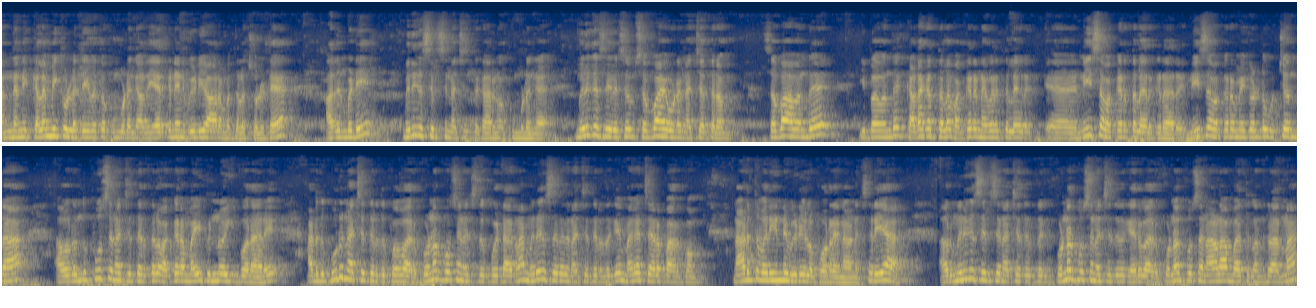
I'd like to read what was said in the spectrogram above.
அந்தன்னைக்கு கிழமைக்குள்ள தெய்வத்தை கும்பிடுங்க. அதை ஏற்கனவே வீடியோ ஆரம்பத்தில் சொல்லிட்டேன். அதன்படி மிருகசீரிசு நட்சத்திரக்காரங்க கும்பிடுங்க. மிருகசிரிசும் செவ்வாயோட நட்சத்திரம். செவ்வாய் வந்து இப்போ வந்து கடகத்தில் வக்கர நிவரத்தில் இருக் நீச வக்கரத்தில் இருக்கிறாரு. நீச வக்கரமை கொண்டு உச்சந்தான் அவர் வந்து பூச நட்சத்திரத்தில் வக்கரமாகி பின்னோக்கி போகிறாரு அடுத்து குரு நட்சத்திரத்துக்கு போவார். புனர்பூச நட்சத்திரத்துக்கு போயிட்டாருன்னா மிருகசிரிசு நட்சத்திரத்துக்கு மிகச்சிறப்பாக இருக்கும். நான் அடுத்து வருகின்ற வீடியோவில் போடுறேன் நான். சரியா? அவர் மிருகசிரிசு நட்சத்திரத்துக்கு புனர்பூச நட்சத்திரத்துக்கு வருவார் புனர்பூச நாலாம் பாதத்துக்கு வந்துட்டார்னா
